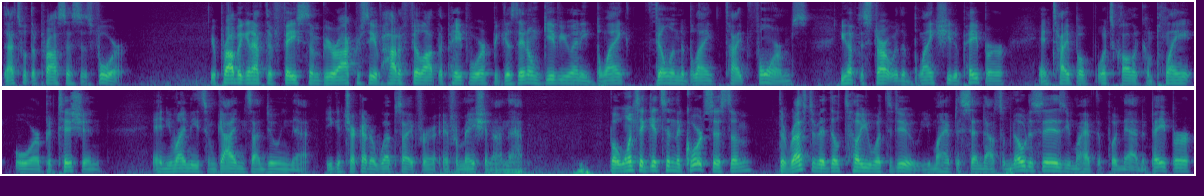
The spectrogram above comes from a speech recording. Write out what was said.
That's what the process is for. You're probably going to have to face some bureaucracy of how to fill out the paperwork because they don't give you any blank, fill in the blank type forms. You have to start with a blank sheet of paper and type up what's called a complaint or a petition and you might need some guidance on doing that. You can check out our website for information on that. But once it gets in the court system, the rest of it, they'll tell you what to do. You might have to send out some notices, you might have to put an ad in the paper,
